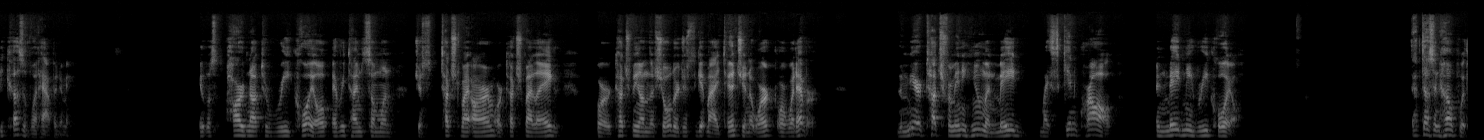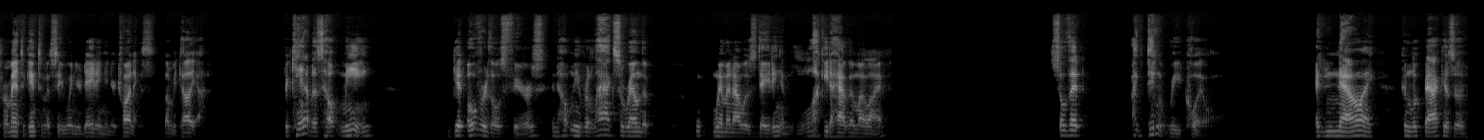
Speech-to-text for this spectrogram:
because of what happened to me. It was hard not to recoil every time someone just touched my arm or touched my leg or touched me on the shoulder just to get my attention at work or whatever. The mere touch from any human made my skin crawl and made me recoil that doesn't help with romantic intimacy when you're dating in your 20s, let me tell you. But cannabis helped me get over those fears and help me relax around the women I was dating and lucky to have in my life so that I didn't recoil. And now I can look back as a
